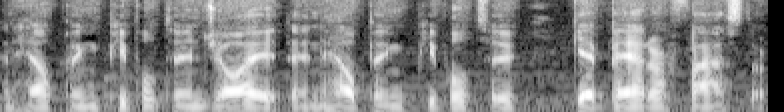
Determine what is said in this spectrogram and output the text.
and helping people to enjoy it and helping people to get better faster.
